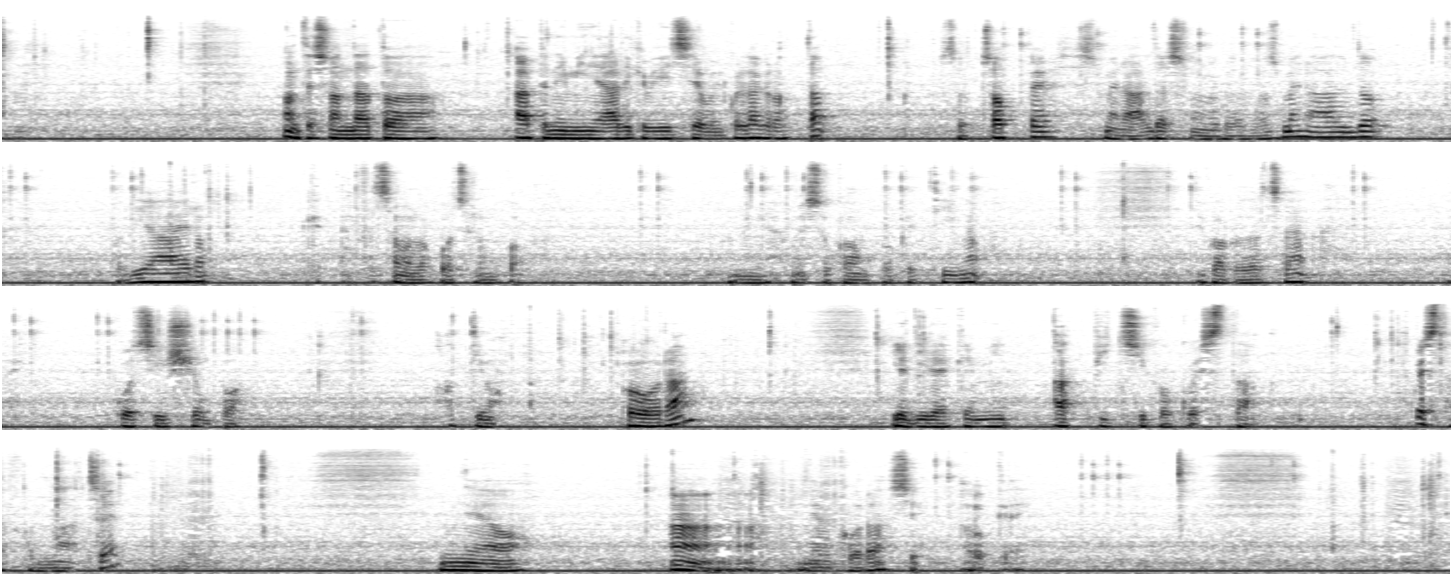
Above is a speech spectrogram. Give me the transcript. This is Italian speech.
Notte sono andato a, a prendere i minerali che vi dicevo in quella grotta. Questo chopper, smeraldo, adesso non vedo lo smeraldo. Un po' di aero. Okay, facciamolo cuocere un po' ho messo qua un pochettino. Di qua cosa c'è? Cuocisce un po' ottimo. Ora io direi che mi appiccico questa questa fornace. Ne ho. Ah ne ho ancora? Sì ok.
